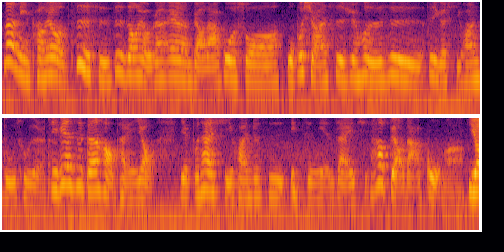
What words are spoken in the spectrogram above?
那你朋友自始至终有跟 Alan 表达过说我不喜欢视讯，或者是是一个喜欢独处的人，即便是跟好朋友，也不太喜欢就是一直黏在一起。他有表达过吗？有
